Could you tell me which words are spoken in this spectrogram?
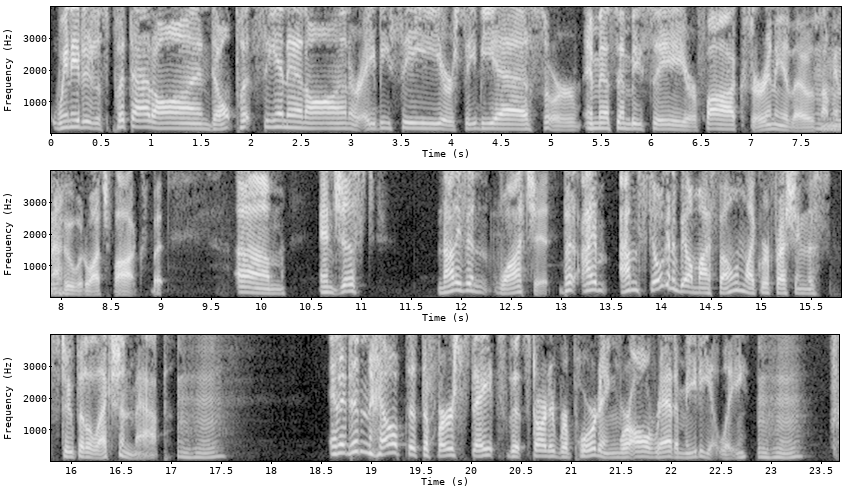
We need to just put that on. Don't put CNN on or ABC or CBS or MSNBC or Fox or any of those. I mean, who would watch Fox, but, um, and just not even watch it. But I'm, I'm still going to be on my phone, like refreshing this stupid election map. Mm-hmm. And it didn't help that the first states that started reporting were all red immediately. Mm-hmm. So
